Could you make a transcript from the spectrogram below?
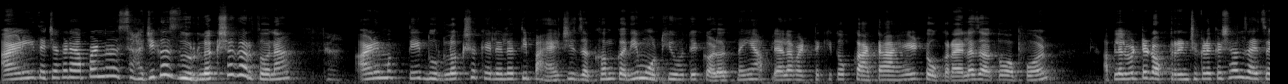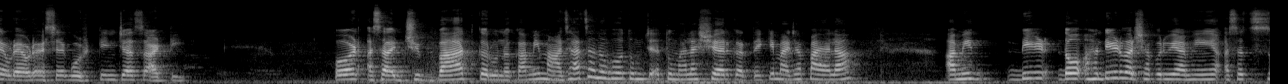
आणि त्याच्याकडे आपण साहजिकच दुर्लक्ष करतो ना. आणि मग ते दुर्लक्ष केलेलं ती पायाची जखम कधी मोठी होते कळत नाही. आपल्याला वाटतं की तो काटा आहे टोकरायला जातो आपण. आपल्याला वाटतं डॉक्टरांच्याकडे कशाला जायचं एवढ्या एवढ्या अशा गोष्टींच्यासाठी? पण असं अजिबात करू नका. मी माझाच अनुभव तुमच्या तुम्हाला शेअर करते की माझ्या पायाला आम्ही दीड दो दीड वर्षापूर्वी आम्ही असंच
